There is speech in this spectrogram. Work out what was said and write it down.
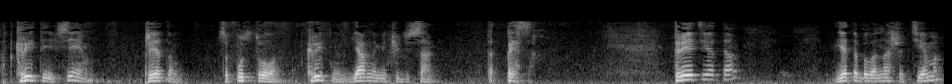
открытые всем, при этом сопутствовало открытыми, явными чудесами. Это Песах. Третий этап, и это была наша тема,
